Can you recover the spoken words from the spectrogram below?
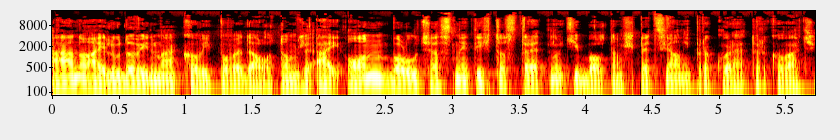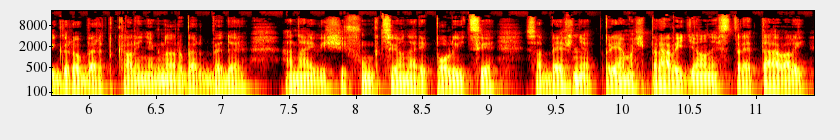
Áno, aj Ludovít Mako vypovedal o tom, že aj on bol účastný týchto stretnutí, bol tam špeciálny prokurátor Kováčik, Robert Kaliňák, Norbert Beder a najvyšší funkcionári policie sa bežne priam až pravidelne stretávali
